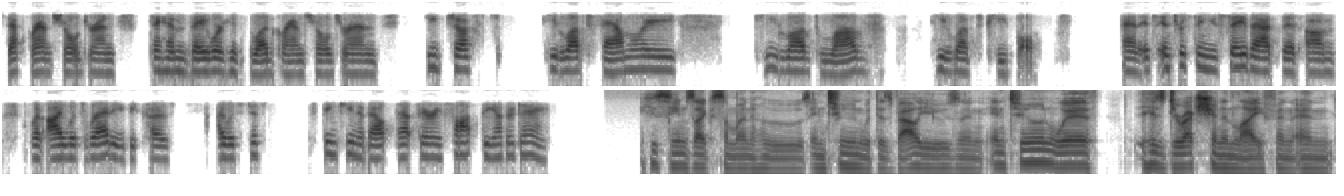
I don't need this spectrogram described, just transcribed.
step grandchildren. To him, they were his blood grandchildren. He just he loved family. He loved love. He loved people. And it's interesting you say that that um when I was ready because I was just thinking about that very thought the other day. He seems like someone who's in tune with his values and in tune with his direction in life and and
